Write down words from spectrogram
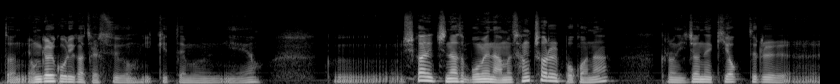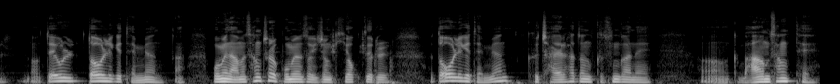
어떤 연결고리가 될 수 있기 때문이에요. 그 시간이 지나서 몸에 남은 상처를 보거나 그런 이전의 기억들을 어, 떠올, 떠올리게 되면 아, 몸에 남은 상처를 보면서 이전 기억들을 떠올리게 되면 그 자해를 하던 그 순간에 어, 그 마음 상태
